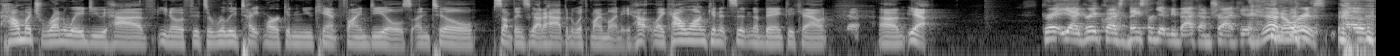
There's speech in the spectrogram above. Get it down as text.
how much runway do you have, you know, if it's a really tight market and you can't find deals until something's got to happen with my money? How, like, how long can it sit in a bank account? Yeah. Um, yeah. Great. Yeah. Great question. Thanks for getting me back on track here. Yeah. No worries. um,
